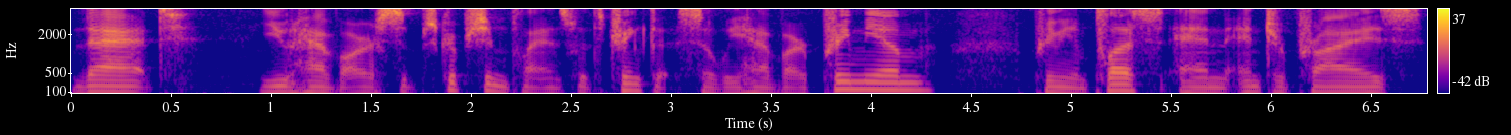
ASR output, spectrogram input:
that you have our subscription plans with Trinka. So we have our premium, premium plus, and enterprise.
